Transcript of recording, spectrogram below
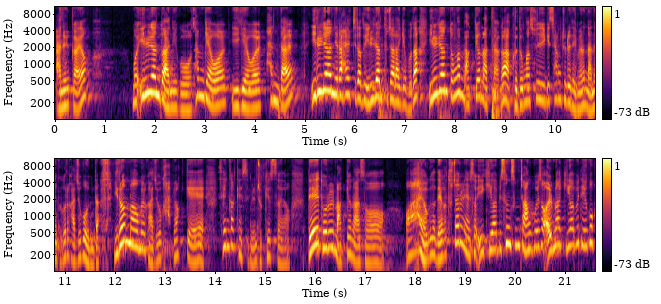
아닐까요? 뭐 1년도 아니고 3개월, 2개월, 한 달, 1년이라 할지라도 1년 투자라기보다 1년 동안 맡겨놨다가 그동안 수익이 창출이 되면 나는 그걸 가지고 온다. 이런 마음을 가지고 가볍게 생각했으면 좋겠어요. 내 돈을 맡겨놔서 와 여기서 내가 투자를 해서 이 기업이 승승장구해서 얼마 기업이 되고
